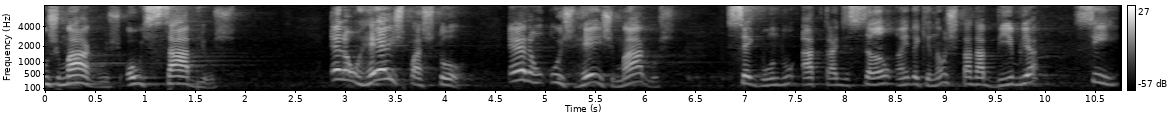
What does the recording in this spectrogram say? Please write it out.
os magos ou os sábios. Eram reis, pastor, eram os reis magos, segundo a tradição, ainda que não está na Bíblia, sim,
